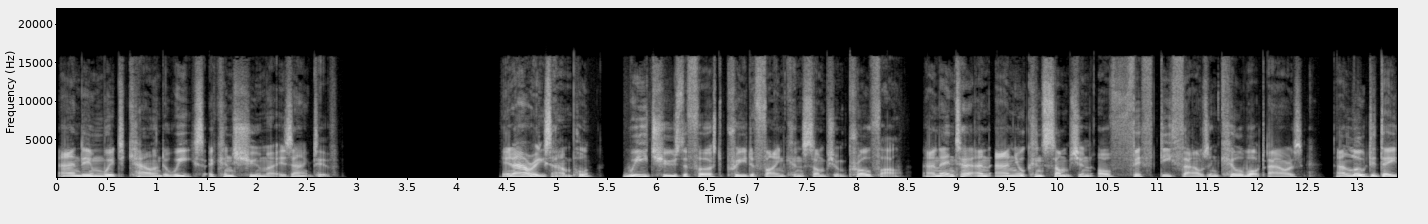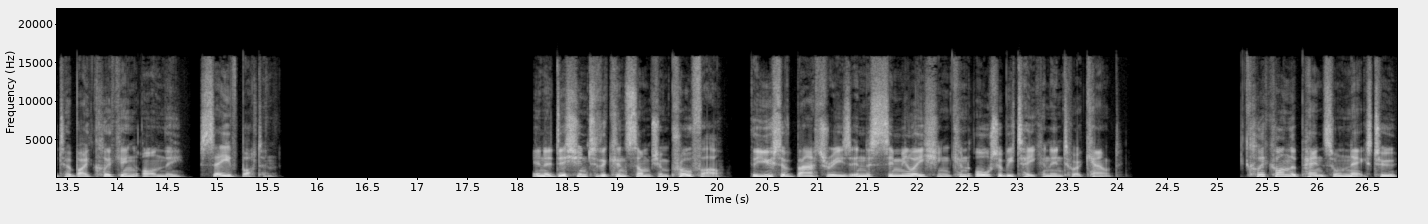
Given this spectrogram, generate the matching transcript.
and in which calendar weeks a consumer is active. In our example, we choose the first predefined consumption profile and enter an annual consumption of 50,000 kilowatt hours and load the data by clicking on the Save button. In addition to the consumption profile, the use of batteries in the simulation can also be taken into account. Click on the pencil next to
